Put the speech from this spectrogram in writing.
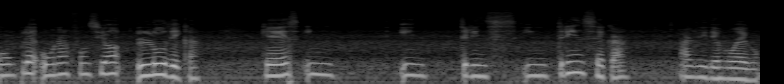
cumple una función lúdica que es intrínseca al videojuego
